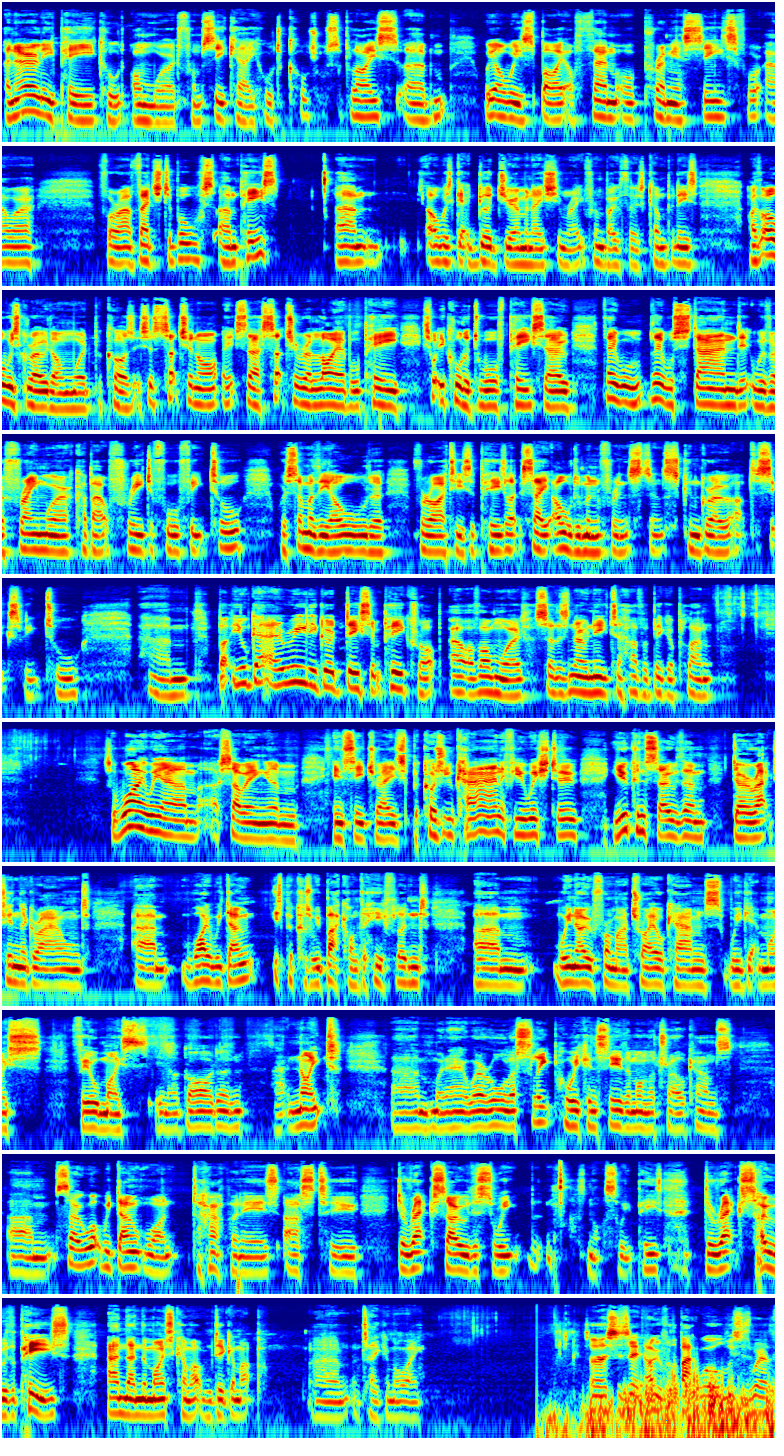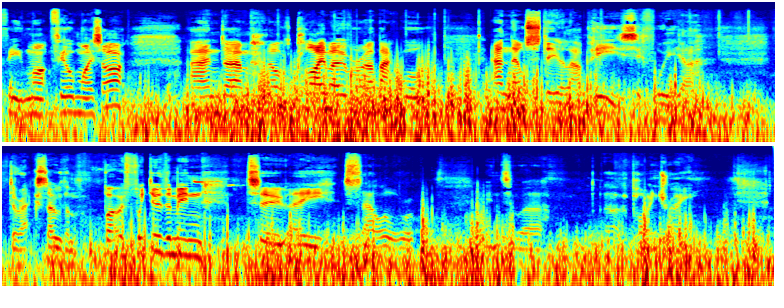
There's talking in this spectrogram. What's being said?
an early pea called Onward from CK Horticultural Supplies. Um, we always buy off them or Premier Seeds for our for our vegetables um, peas. Um, always get a good germination rate from both those companies. I've always grown onward because it's just such an it's uh, such a reliable pea. It's what you call a dwarf pea, so they will they will stand with a framework about three to four feet tall. Where some of the older varieties of peas, like say Alderman for instance, can grow up to six feet tall. Um, but you'll get a really good, decent pea crop out of onward, so there's no need to have a bigger plant. So why are we um, sowing them in seed trays? Because you can, if you wish to, you can sow them direct in the ground. Um, why we don't is because we back onto heathland. Um, we know from our trail cams we get mice, field mice in our garden at night. Um, when we're all asleep, we can see them on the trail cams. Um, so what we don't want to happen is us to direct sow the sweet, not sweet peas, direct sow the peas, and then the mice come up and dig them up um, and take them away. So this is it over the back wall. This is where the field mice are, and um, they'll climb over our back wall, and they'll steal our peas if we uh, direct sow them. But if we do them into a cell or into a potting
